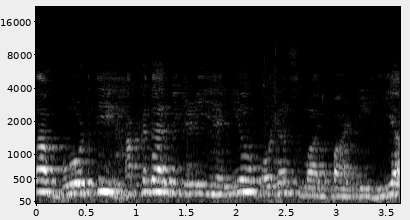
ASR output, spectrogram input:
ਤਾਂ ਵੋਟ ਦੀ ਹੱਕਦਾਰ ਵੀ ਜਿਹੜੀ ਹੈਗੀ ਆ, ਉਹ ਬਹੁਜਨ ਸਮਾਜ ਪਾਰਟੀ ਹੀ ਆ।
